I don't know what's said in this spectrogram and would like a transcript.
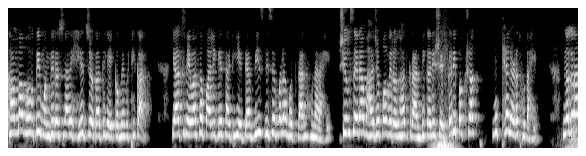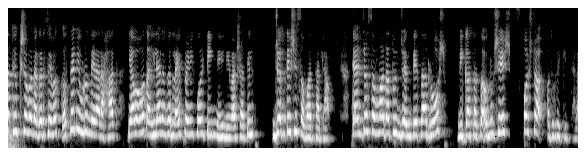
खांबाभोवती मंदिर असणारे हेच जगातील एकमेव ठिकाण. याच नेवासा पालिकेसाठी येत्या वीस डिसेंबरला मतदान होणार आहे. शिवसेना भाजप विरोधात क्रांतिकारी शेतकरी पक्षात मुख्य लढत होत आहे. नगराध्यक्ष व नगरसेवक कसे निवडून देणार आहात? याबाबत अहिल्यानगर लाईव्ह ट्वेंटी फोर टीमने निवासातील जनतेशी संवाद साधला. त्यांच्या संवादातून जनतेचा रोष विकासाचा अनुशेष स्पष्ट अधोरेखित झाला.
